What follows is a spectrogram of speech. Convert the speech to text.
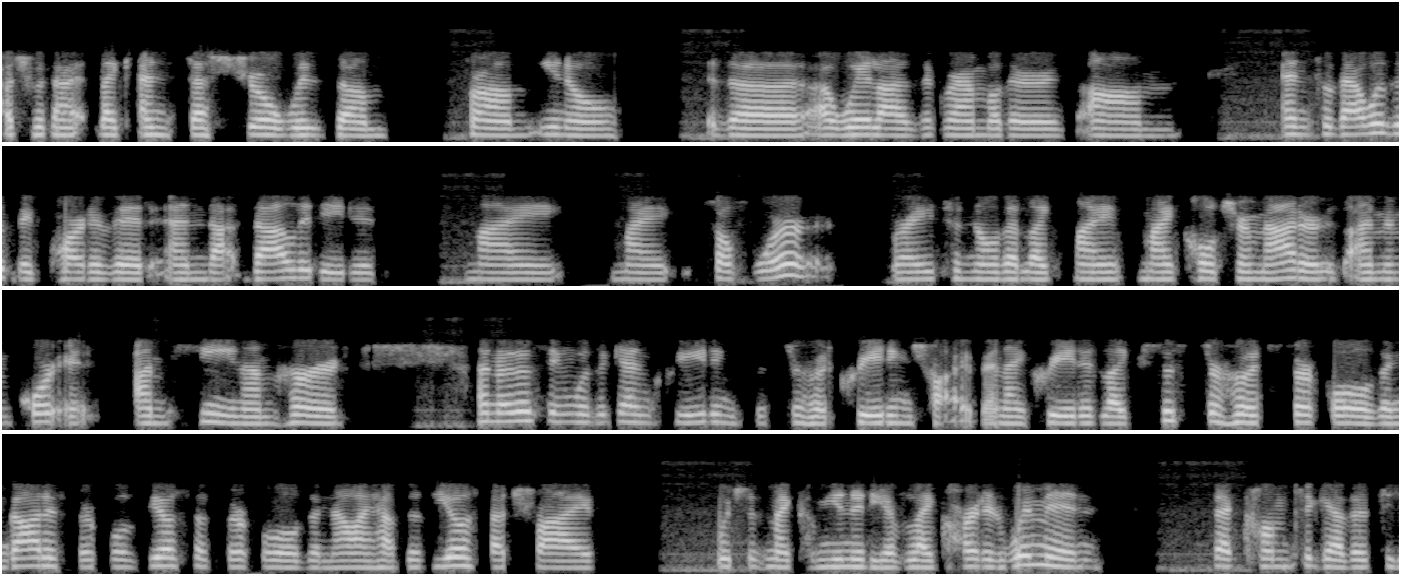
touch with that like ancestral wisdom from, you know, the abuelas, the grandmothers. Um, and so that was a big part of it. And that validated my, my self worth, right? To know that like my, my culture matters. I'm important. I'm seen. I'm heard. Another thing was again creating sisterhood, creating tribe, and I created like sisterhood circles and goddess circles, diosa circles, and now I have the diosa tribe, which is my community of like-hearted women that come together to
